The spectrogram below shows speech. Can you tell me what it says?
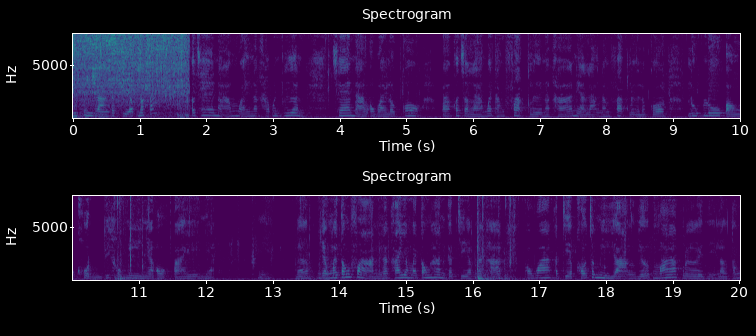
วิธีล้างกระเจี๊ยบนะคะ ก็แช่น้ำไว้นะคะเพื่อนๆ แช่น้ำเอาไว้แล้วก็ป้าก็จะล้างไว้ทั้งฝักเลยนะคะ เนี่ยล้างทั้งฝักเลยแล้วก็ลูบๆเอาขนที่เขามีเนี่ยออกไปเนี่ยนี่แล้วยังไม่ต้องฝานนะคะ ยังไม่ต้องหั่นกระเจี๊ยบนะคะ เพราะว่ากระเจี๊ยบเขาจะมียางเยอะมากเลยนี่เราต้อง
